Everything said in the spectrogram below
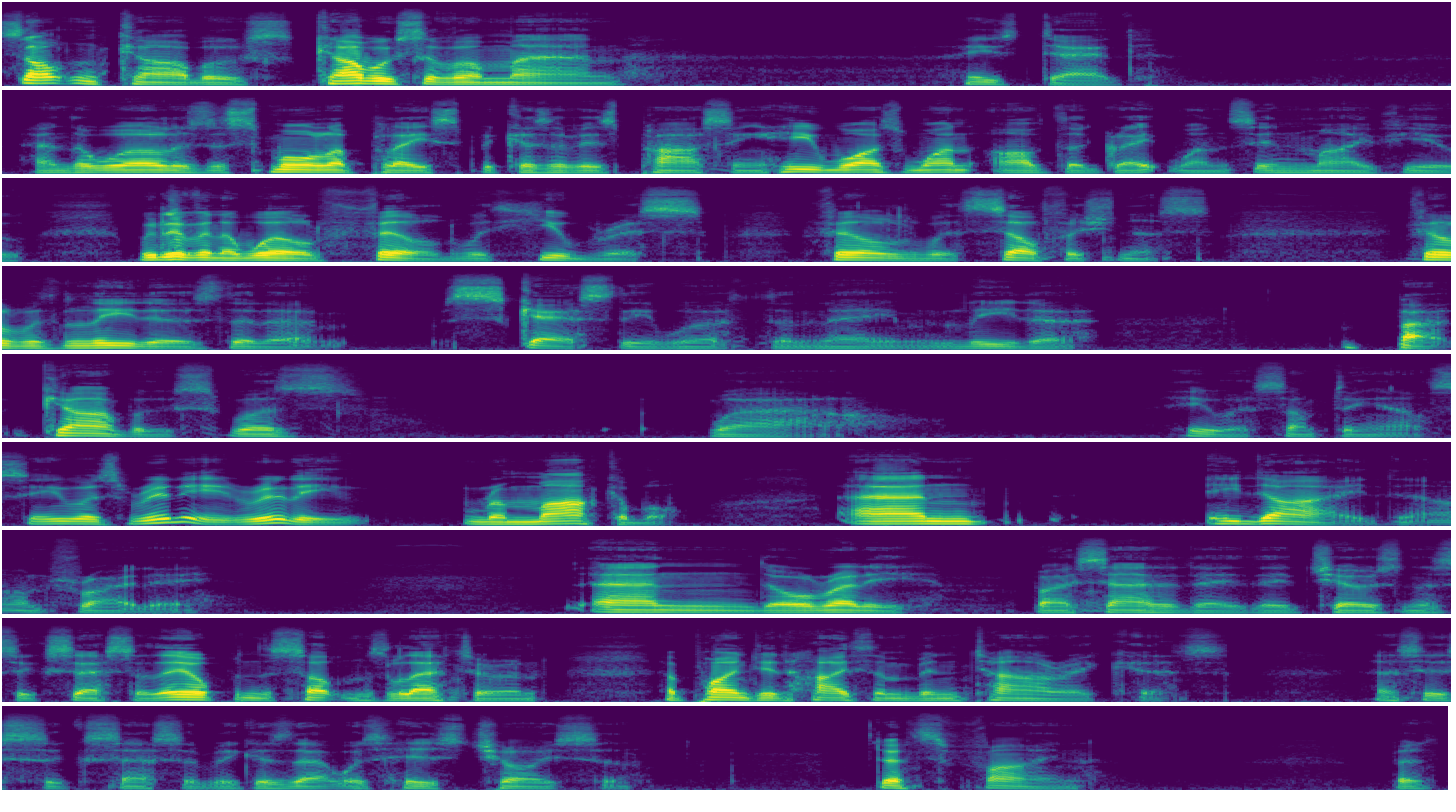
Sultan Qaboos, Qaboos of Oman, he's dead. And the world is a smaller place because of his passing. He was one of the great ones, in my view. We live in a world filled with hubris, filled with selfishness, filled with leaders that are scarcely worth the name leader. But Qaboos was, well, he was something else. He was really, really remarkable. And he died on Friday. And already by Saturday they'd chosen a successor. They opened the Sultan's letter and appointed Haytham bin Tariq as, as his successor because that was his choice. And that's fine. But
